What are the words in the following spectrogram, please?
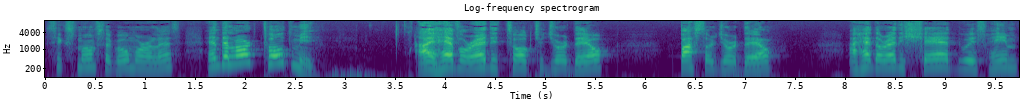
six months ago, more or less. And the Lord told me, I have already talked to Jordell, Pastor Jordell. I had already shared with him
